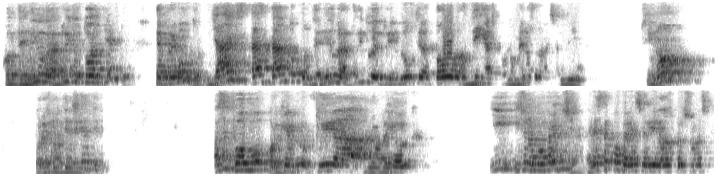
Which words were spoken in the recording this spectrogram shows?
contenido gratuito todo el tiempo. Te pregunto, ¿ya estás dando contenido gratuito de tu industria todos los días, por lo menos una vez al día? Si no, por eso no tienes gente. Hace poco, por ejemplo, fui a Nueva York y hice una conferencia. En esta conferencia había dos personas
